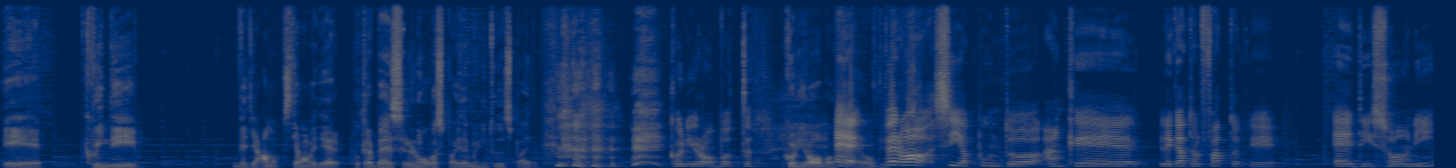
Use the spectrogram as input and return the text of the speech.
E quindi vediamo, stiamo a vedere. Potrebbe essere nuovo Spider-Man Into the Spider-Verse. con i robot. Con i robot, eh, è ovvio. Però sì, appunto, anche legato al fatto che è di Sony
